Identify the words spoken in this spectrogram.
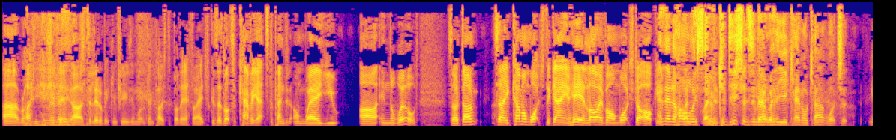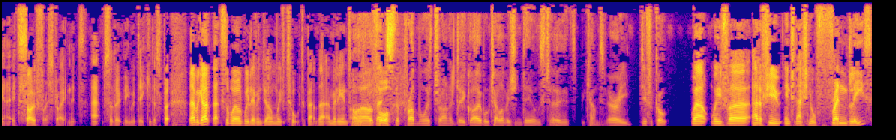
Ah, right. Oh, it's a little bit confusing what's been posted by the FIH because there's lots of caveats depending on where you are in the world. So don't say, come and watch the game here live on Watch.hockey. And then a whole when- list when of conditions about Yeah, whether you can or can't watch it. you know, it's so frustrating. It's absolutely ridiculous. But there we go. That's the world we live in, John. We've talked about that a million times Well, before. that's the problem with trying to do global television deals too. It becomes very difficult. Well, we've uh, had a few international friendlies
